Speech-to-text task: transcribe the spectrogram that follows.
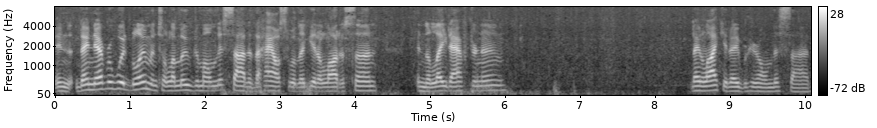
And they never would bloom until I moved them on this side of the house where they get a lot of sun in the late afternoon. They like it over here on this side.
